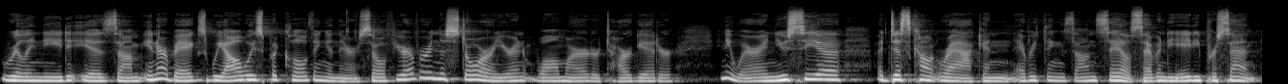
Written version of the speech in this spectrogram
really need is um, in our bags, we always put clothing in there. So if you're ever in the store, you're in Walmart or Target or anywhere, and you see a, a discount rack and everything's on sale 70, 80%,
